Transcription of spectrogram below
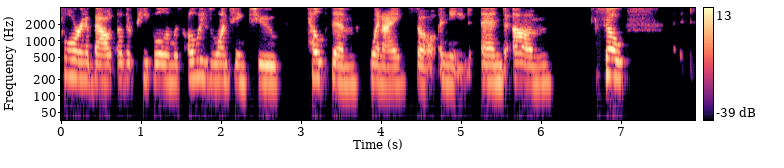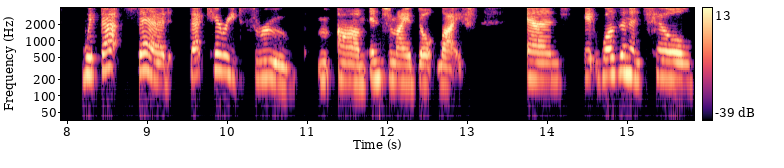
for and about other people and was always wanting to help them when I saw a need. And um, so, with that said, that carried through um, into my adult life. And it wasn't until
